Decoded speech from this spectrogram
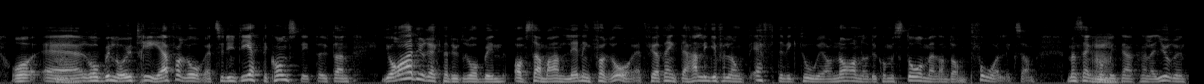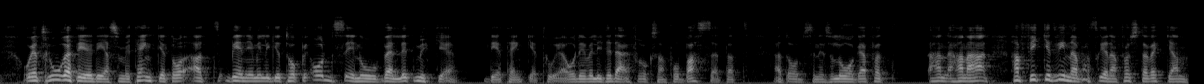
Och eh, mm. Robin låg ju trea förra året så det är ju inte jättekonstigt. Utan jag hade ju räknat ut Robin av samma anledning förra året. För jag tänkte han ligger för långt efter Victoria och Nano. Det kommer stå mellan de två liksom. Men sen kommer mm. internationella juryn. Och jag tror att det är det som är tänket. Och att Benjamin ligger topp i odds är nog väldigt mycket det tänket tror jag. Och det är väl lite därför också han får basset. Att, att oddsen är så låga. För att han, han, han, han fick ett vinnarpass redan första veckan.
